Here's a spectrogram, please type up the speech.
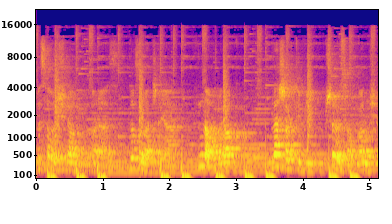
Wesołych świąt oraz do zobaczenia w nowym roku. Shock TV Przemysław Marusia.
